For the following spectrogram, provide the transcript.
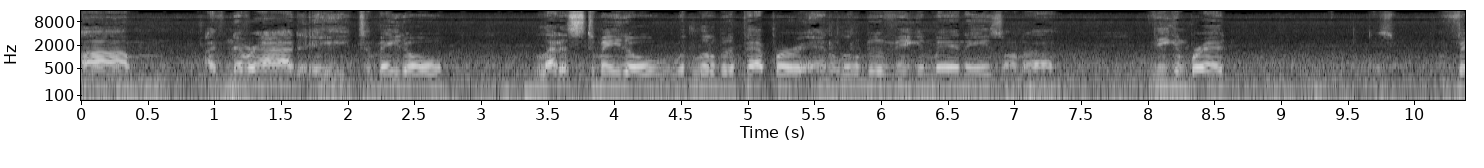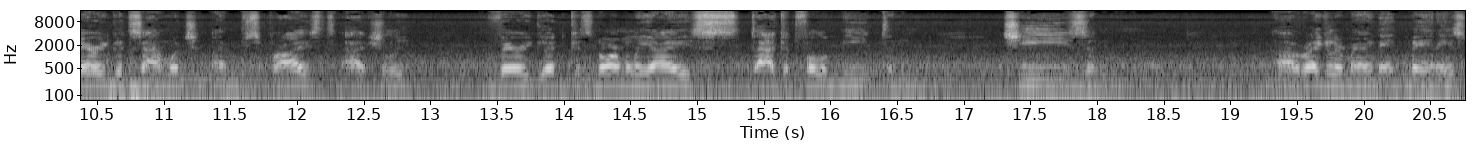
Um, I've never had a tomato lettuce, tomato with a little bit of pepper and a little bit of vegan mayonnaise on a vegan bread. It was a very good sandwich. I'm surprised, actually. Very good because normally I stack it full of meat and cheese and uh, regular mayonnaise.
